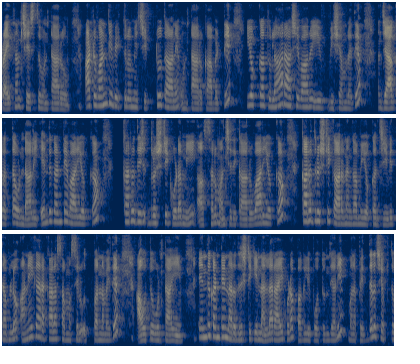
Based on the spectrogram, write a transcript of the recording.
ప్రయత్నం చేస్తూ ఉంటారు. అటువంటి వ్యక్తులు మీ చుట్టూ తానే ఉంటారు కాబట్టి ఈ యొక్క తులారాశి వారు ఈ విషయంలో అయితే జాగ్రత్త ఉండాలి. ఎందుకంటే వారి యొక్క కరు దృష్టి కూడా మీ అస్సలు మంచిది కారు వారి యొక్క కరు దృష్టి కారణంగా మీ యొక్క జీవితంలో అనేక రకాల సమస్యలు ఉత్పన్నమైతే అవుతూ ఉంటాయి. ఎందుకంటే నరదృష్టికి నల్లరాయి కూడా పగిలిపోతుంది అని మన పెద్దలు చెప్తూ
